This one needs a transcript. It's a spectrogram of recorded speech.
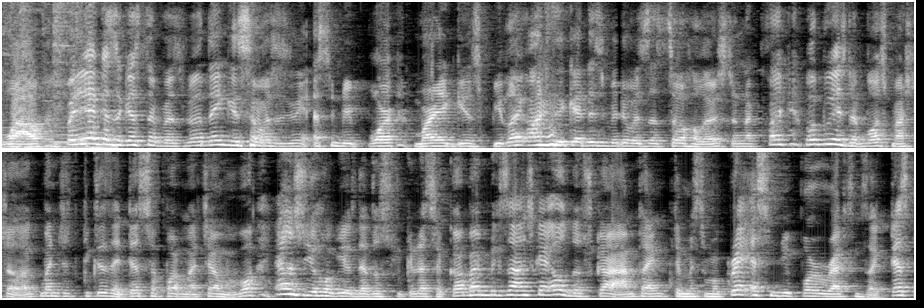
Wow. But yeah, guys, I guess that was well. Thank you so much for watching SMG4 Mario Games Be Like. Honestly, guys, this video was just so hilarious. Do not quite. Hope you guys have watched my show, like, just because I does support my channel more. And also, you hope you have that subscribe, subscribe, and because I'm all subscribe. I'm planning to make some more great SMG4 reactions like this.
